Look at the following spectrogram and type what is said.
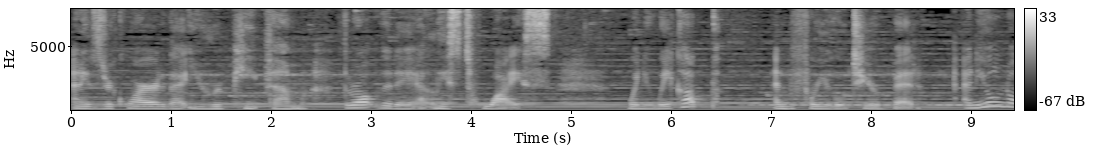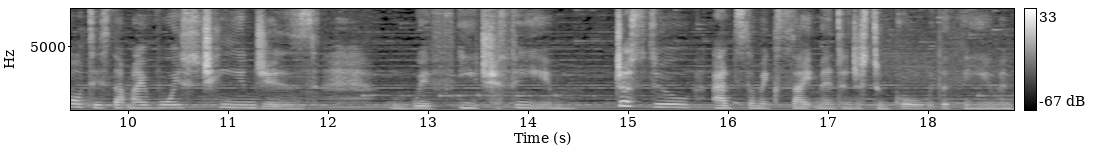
and it's required that you repeat them throughout the day at least twice when you wake up and before you go to your bed. And you'll notice that my voice changes with each theme just to add some excitement and just to go with the theme. And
